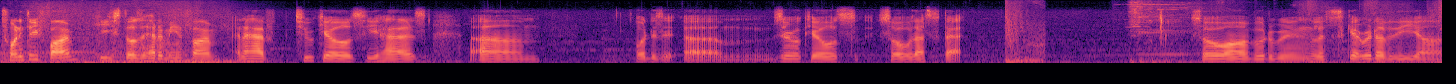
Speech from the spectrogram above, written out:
23 farm. He still is ahead of me in farm, and I have two kills. He has um, what is it? Um, zero kills. So that's that. So uh, Buddha let's get rid of the. Uh,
